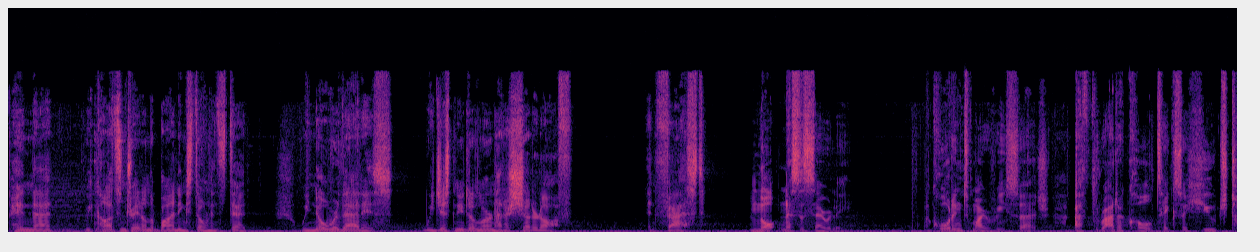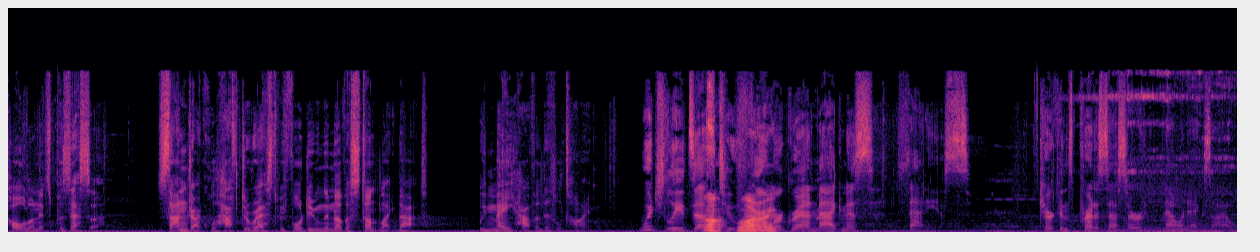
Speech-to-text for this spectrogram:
Pin that. We concentrate on the Binding Stone instead. We know where that is. We just need to learn how to shut it off. And fast. Not necessarily. According to my research, a Thradda takes a huge toll on its possessor. Sandrak will have to rest before doing another stunt like that. We may have a little time. Which leads us Oh, to all former right. Grand Magnus Thaddeus. Kirkan's predecessor, now in exile.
